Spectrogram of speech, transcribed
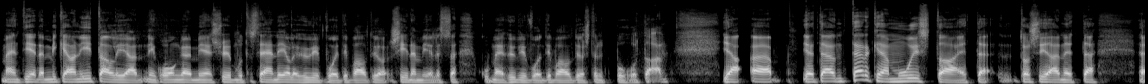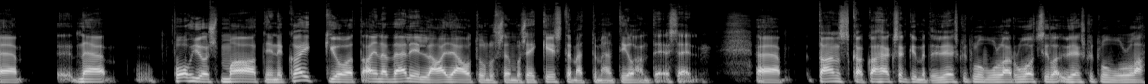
Mä en tiedä, mikä on Italian niin kuin ongelmien syy, mutta sehän ei ole hyvinvointivaltio siinä mielessä, kun me hyvinvointivaltiosta nyt puhutaan. Ja, ää, ja tämä on tärkeää muistaa, että tosiaan, että ää, nämä Pohjoismaat, niin ne kaikki ovat aina välillä ajautunut semmoiseen kestämättömään tilanteeseen. Tanska 80-90-luvulla, Ruotsilla 90-luvulla,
